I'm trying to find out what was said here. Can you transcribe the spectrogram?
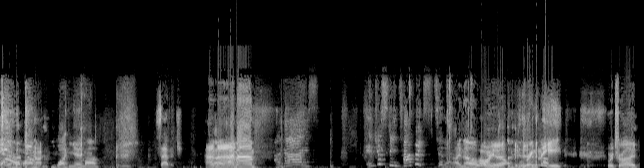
hi, mom. Keep walking in, mom. Savage Hi, Wow. Matt. hi mom Hi guys. interesting topics today. I know. Oh, yeah. We're bringing the heat. We're trying.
